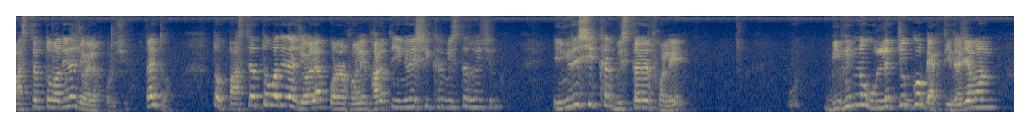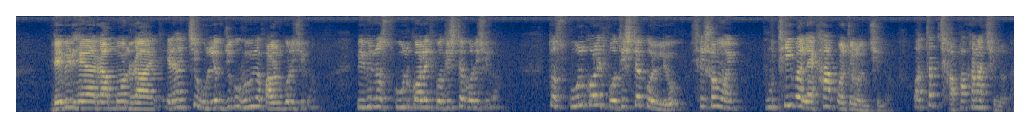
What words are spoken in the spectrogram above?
পাশ্চাত্যবাদীরা জয়লাভ করেছিল, তাই তো? তো পাশ্চাত্যবাদীরা জয়লাভ করার ফলে ভারতে ইংরেজ শিক্ষার বিস্তার হয়েছিল। ইংরেজ শিক্ষার বিস্তারের ফলে বিভিন্ন উল্লেখযোগ্য ব্যক্তিরা, যেমন ডেভিড হেয়ার, রামমোহন রায়, এরা হচ্ছে উল্লেখযোগ্য ভূমিকা পালন করেছিল। বিভিন্ন স্কুল, কলেজ প্রতিষ্ঠা করেছিল। তো স্কুল, কলেজ প্রতিষ্ঠা করলেও সে সময় পুঁথি বা লেখা প্রচলন ছিল, অর্থাৎ ছাপাখানা ছিল না।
